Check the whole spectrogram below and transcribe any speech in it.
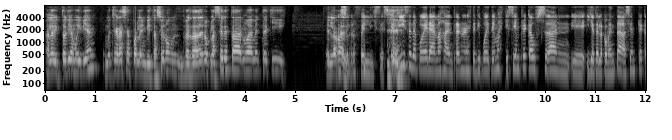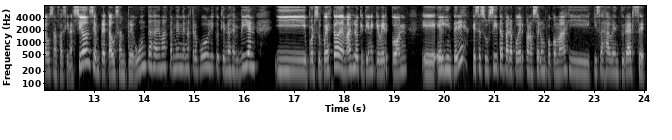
Hola Victoria, muy bien. Muchas gracias por la invitación. Un verdadero placer estar nuevamente aquí en la radio. Nosotros felices, felices de poder además adentrarnos en este tipo de temas que siempre causan, eh, y yo te lo comentaba, siempre causan fascinación, siempre causan preguntas además también de nuestro público que nos envían y por supuesto además lo que tiene que ver con eh, el interés que se suscita para poder conocer un poco más y quizás aventurarse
